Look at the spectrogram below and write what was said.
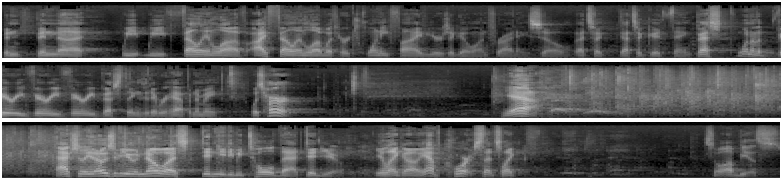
Been, been, uh, we, we fell in love. I fell in love with her 25 years ago on Friday, so that's a, that's a good thing. Best, one of the very, very, very best things that ever happened to me was her. Yeah. Actually, those of you who know us didn't need to be told that, did you? You're like, oh, yeah, of course. That's like so obvious.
